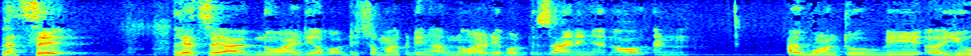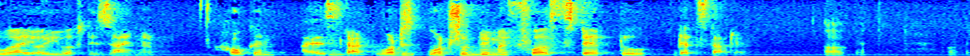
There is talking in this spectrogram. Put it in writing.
let's say, let's say I have no idea about digital marketing, I have no idea about designing and all, and I want to be a UI or UX designer. How can I start? What is what should be my first step to get started? Okay, okay.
